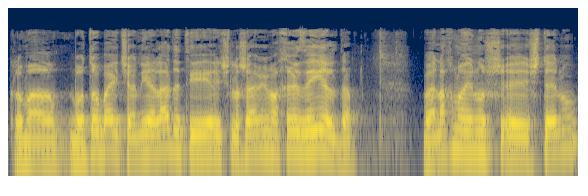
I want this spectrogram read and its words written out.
כלומר, באותו בית שאני ילדתי, שלושה ימים אחרי זה היא ילדה. ואנחנו היינו ש... שתינו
